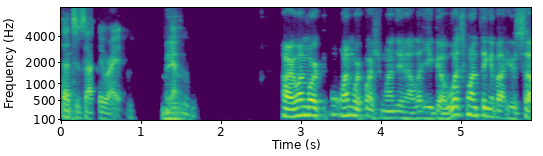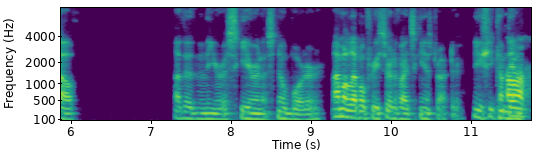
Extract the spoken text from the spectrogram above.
that's exactly right Amazing. Yeah. all right one more one more question wendy and i'll let you go what's one thing about yourself other than you're a skier and a snowboarder. I'm a level three certified ski instructor. You should come down oh,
